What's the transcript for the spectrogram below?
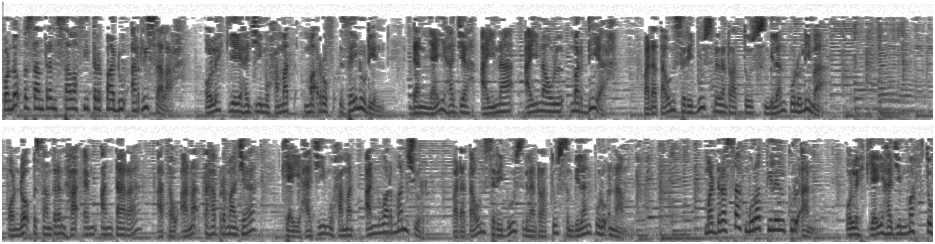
Pondok Pesantren Salafi Terpadu Arisalah oleh Kiai Haji Muhammad Ma'ruf Zainuddin dan Nyai Hajah Aina Ainaul Mardiah pada tahun 1995. Pondok Pesantren HM Antara atau Anak Tahap Remaja Kiai Haji Muhammad Anwar Mansur pada tahun 1996. Madrasah Tilil Quran oleh Kiai Haji Maftuh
